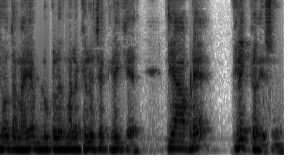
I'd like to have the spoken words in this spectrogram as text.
જો તમે અહીંયા બ્લુ કલરમાં લખેલું છે ક્લિક હેર ત્યાં આપણે ક્લિક કરીશું.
